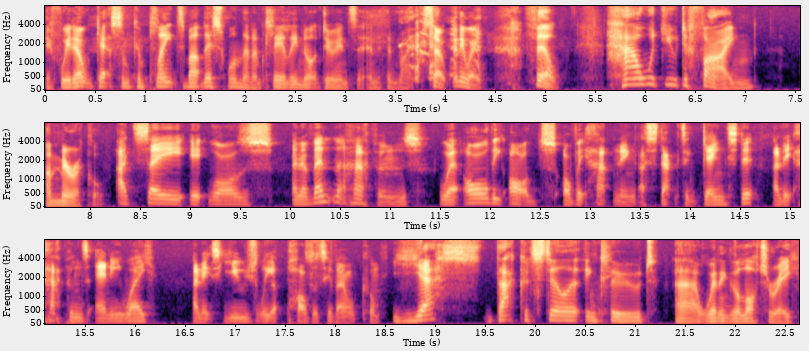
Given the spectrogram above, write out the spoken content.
If we don't get some complaints about this one, then I'm clearly not doing anything right. So, anyway, Phil, how would you define a miracle? I'd say it was an event that happens where all the odds of it happening are stacked against it, and it happens anyway, and it's usually a positive outcome. Yes, that could still include uh, winning the lottery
